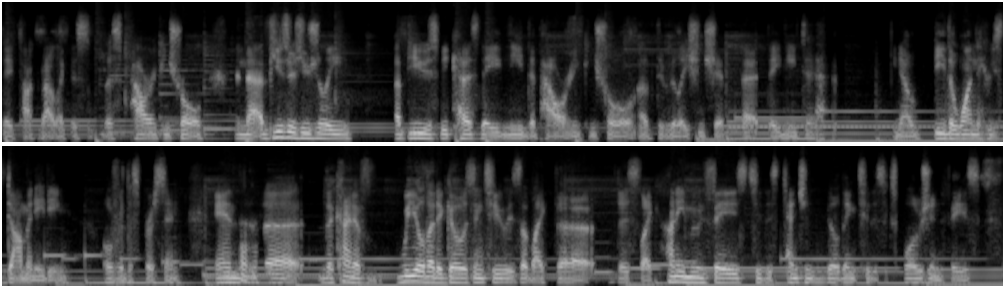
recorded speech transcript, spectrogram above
they talk about like this this power and control and that abusers usually abuse because they need the power and control of the relationship that they need to you know be the one who's dominating over this person. And uh-huh. the the kind of wheel that it goes into is that like the this like honeymoon phase to this tension building to this explosion phase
